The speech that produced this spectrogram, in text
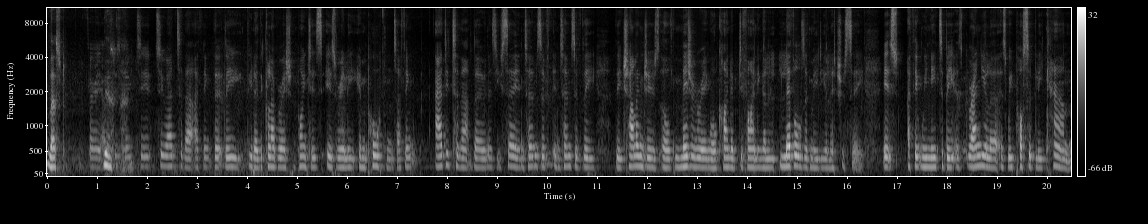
last. Sorry, I yeah. was just going to, to add to that. I think that the you know the collaboration point is is really important. I think added to that, though, and as you say, in terms of in terms of the the challenges of measuring or kind of defining a levels of media literacy, it's I think we need to be as granular as we possibly can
